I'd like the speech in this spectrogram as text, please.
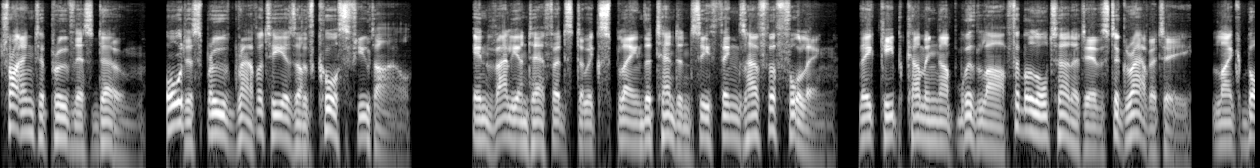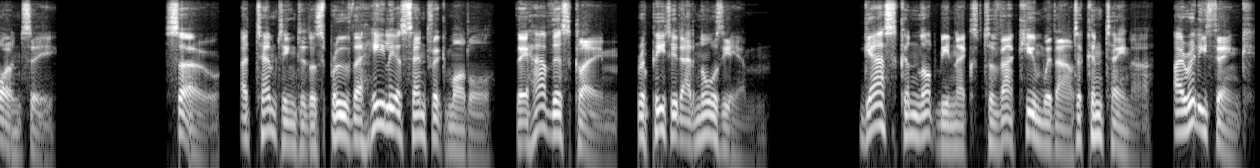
Trying to prove this dome, or disprove gravity is of course futile. In valiant efforts to explain the tendency things have for falling, they keep coming up with laughable alternatives to gravity, like buoyancy. So, attempting to disprove the heliocentric model, they have this claim, repeated ad nauseum. Gas cannot be next to vacuum without a container. I really think,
